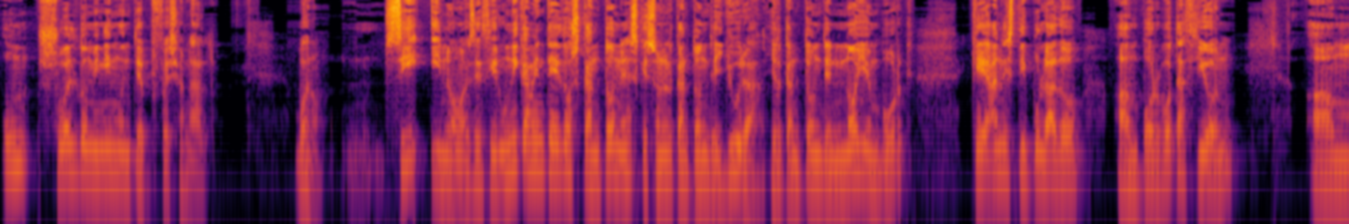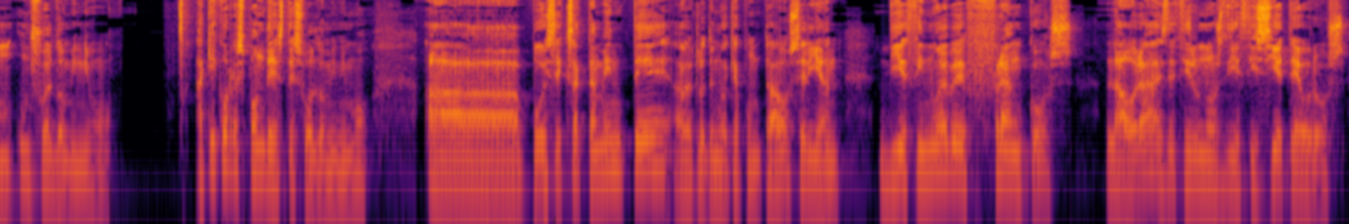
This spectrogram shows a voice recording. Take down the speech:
un sueldo mínimo interprofesional. Bueno, sí y no. Es decir, únicamente hay dos cantones, que son el cantón de Jura y el cantón de Neuenburg, que han estipulado por votación un sueldo mínimo. ¿A qué corresponde este sueldo mínimo? Ah, pues exactamente, a ver, lo tengo aquí apuntado, serían 19 francos la hora, es decir, unos 17 euros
